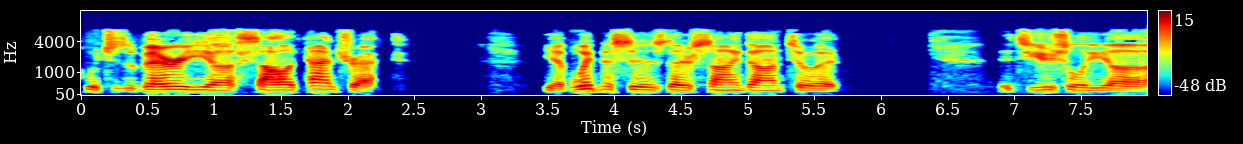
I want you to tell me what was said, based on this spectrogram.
which is a very uh, solid contract. You have witnesses that are signed on to it. It's usually uh,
